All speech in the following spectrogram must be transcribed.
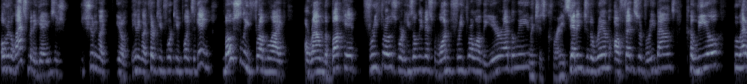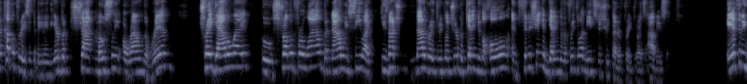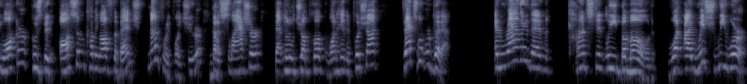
over the last many games is shooting like, you know, hitting like 13, 14 points a game, mostly from like around the bucket, free throws where he's only missed one free throw on the year, I believe. Which is crazy. Getting to the rim, offensive rebounds. Kel'el, who had a couple threes at the beginning of the year, but shot mostly around the rim. Trey Galloway, who struggled for a while, but now we see like he's not not a great three point shooter, but getting to the hole and finishing and getting to the free throw line needs to shoot better free throws, obviously. Anthony Walker, who's been awesome coming off the bench, not a three point shooter, but a slasher, that little jump hook, one handed push shot. That's what we're good at. And rather than constantly bemoan what I wish we were,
